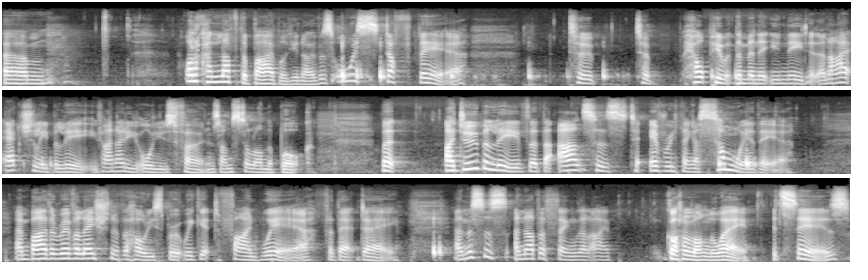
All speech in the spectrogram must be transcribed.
Um, oh, look, I love the Bible, you know. There's always stuff there to, to help you at the minute you need it. And I actually believe, I know you all use phones, I'm still on the book, but I do believe that the answers to everything are somewhere there. And by the revelation of the Holy Spirit, we get to find where for that day. And this is another thing that I got along the way. It says,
